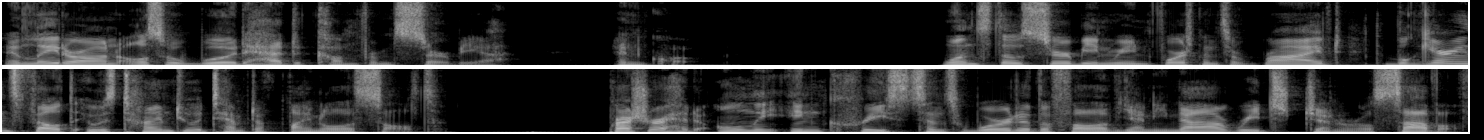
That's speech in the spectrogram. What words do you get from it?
and later on also wood had to come from Serbia. Once those Serbian reinforcements arrived, the Bulgarians felt it was time to attempt a final assault. Pressure had only increased since word of the fall of Yanina reached General Savov.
